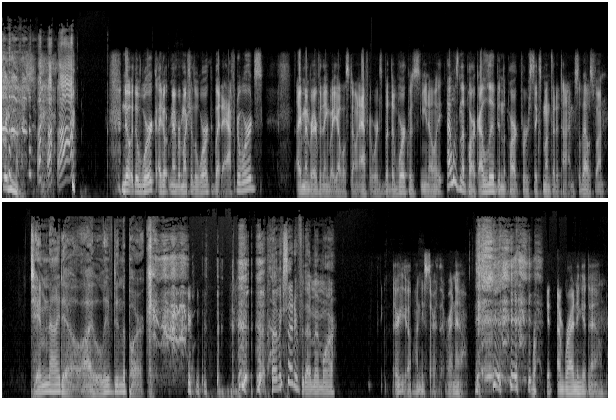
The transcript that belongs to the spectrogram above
Pretty much. no, the work. I don't remember much of the work, but afterwards, I remember everything about Yellowstone afterwards. But the work was, you know, I was in the park. I lived in the park for six months at a time, so that was fun. Tim Nydell, I lived in the park. I'm excited for that memoir. There you go. I need to start that right now. I'm writing it down.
